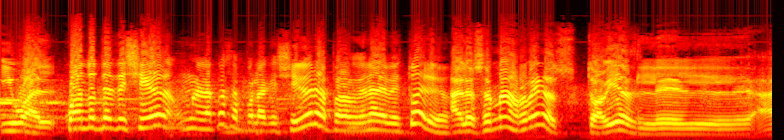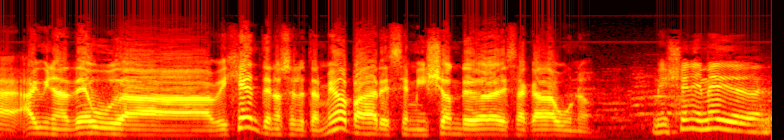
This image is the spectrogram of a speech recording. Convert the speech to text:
Igual, Cuando te, te llegaron, una de las cosas por la que llegó era para ordenar el vestuario. A los hermanos Romero todavía le- le- hay una deuda vigente, no se le terminó de pagar ese millón de dólares a cada uno. Millón y medio de dólares.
